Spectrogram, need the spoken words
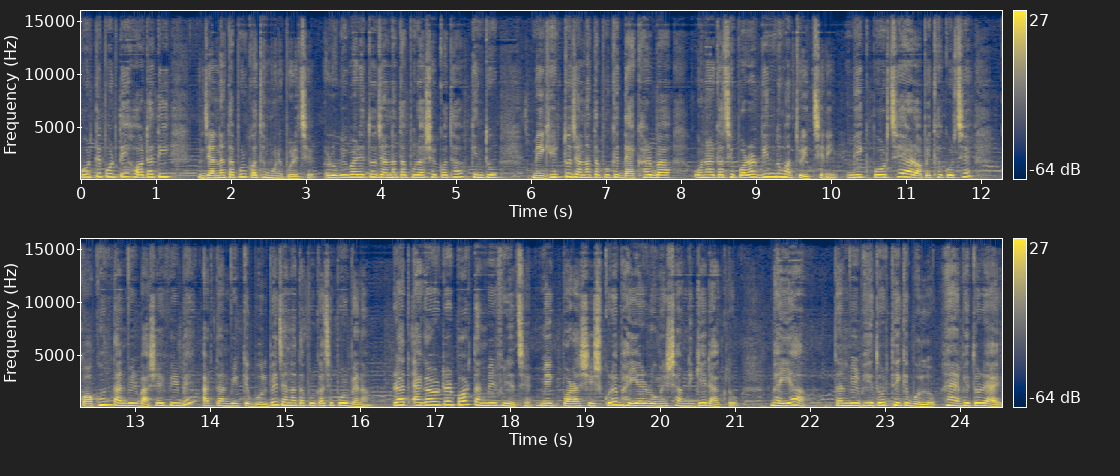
পড়তে পড়তেই হঠাৎই জান্নাতাপুর কথা মনে পড়েছে। রবিবারে তো জান্নাতাপুর আসার কথা, কিন্তু মেঘের তো জান্নাতাপুকে দেখার বা ওনার কাছে পড়ার বিন্দুমাত্র ইচ্ছে নেই। মেঘ পড়ছে আর অপেক্ষা করছে কখন তানবীর বাসায় ফিরবে আর তানবীরকে বলবে জান্নাতাপুর কাছে পড়বে না। রাত এগারোটার পর তানবীর ফিরেছে। মেঘ পড়া শেষ করে ভাইয়ার রুমের সামনে গিয়ে ডাকলো। ভাইয়া তানবীর ভেতর থেকে বলল হ্যাঁ ভেতরে আয়।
